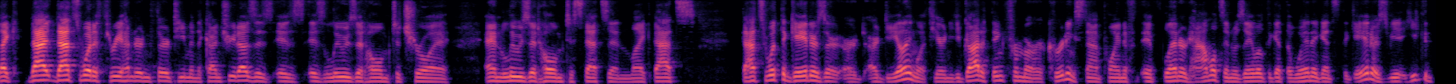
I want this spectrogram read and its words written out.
like that that's what a 303rd team in the country does is is is lose at home to Troy and lose at home to Stetson. Like that's that's what the Gators are, are, are, dealing with here. And you've got to think from a recruiting standpoint, if, if Leonard Hamilton was able to get the win against the Gators, he could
